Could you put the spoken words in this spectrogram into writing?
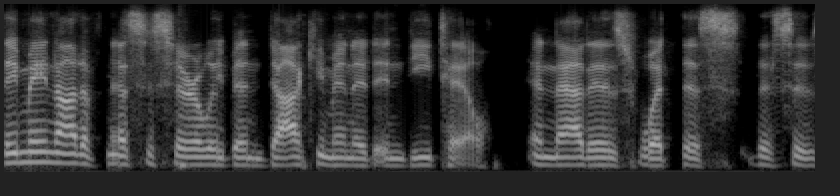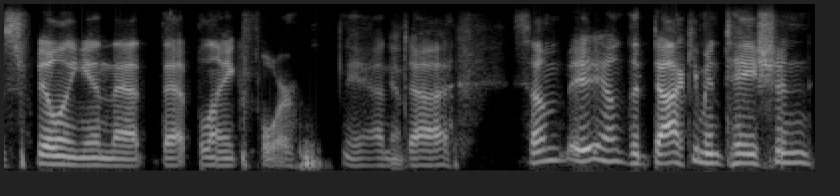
they may not have necessarily been documented in detail and that is what this this is filling in that that blank for. And yep. uh, some you know the documentation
